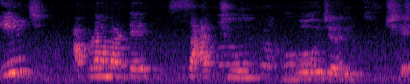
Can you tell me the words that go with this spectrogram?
એ જ આપણા માટે સાચું ભોજન છે.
